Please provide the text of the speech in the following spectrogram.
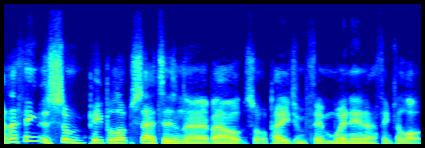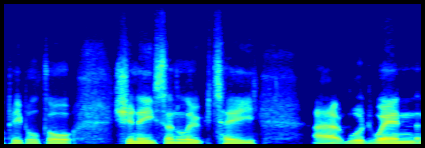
And I think there's some people upset, isn't there, about sort of Paige and Finn winning. I think a lot of people thought Shanice and Luke T uh, would win.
